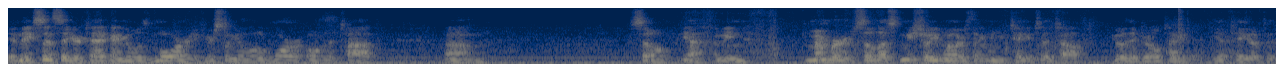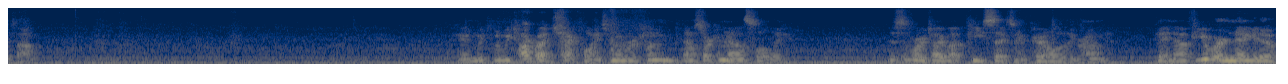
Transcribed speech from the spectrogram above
It makes sense that your attack angle is more if you're swinging a little more over the top. Um, so yeah, I mean, remember, so let's, let me show you one other thing. When you take it to the top, go to the drill, take it, yeah, take it up to the top. And we, when we talk about checkpoints, remember, come now, start coming down slowly. This is where we talk about P6 when you're parallel to the ground. Okay, now if you were negative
